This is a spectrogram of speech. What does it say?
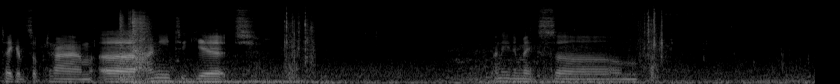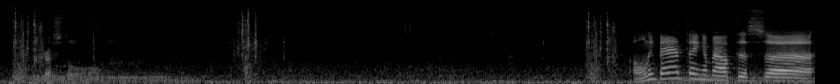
taking some time. Uh, I need to get. I need to make some crystal. Only bad thing about this, uh...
